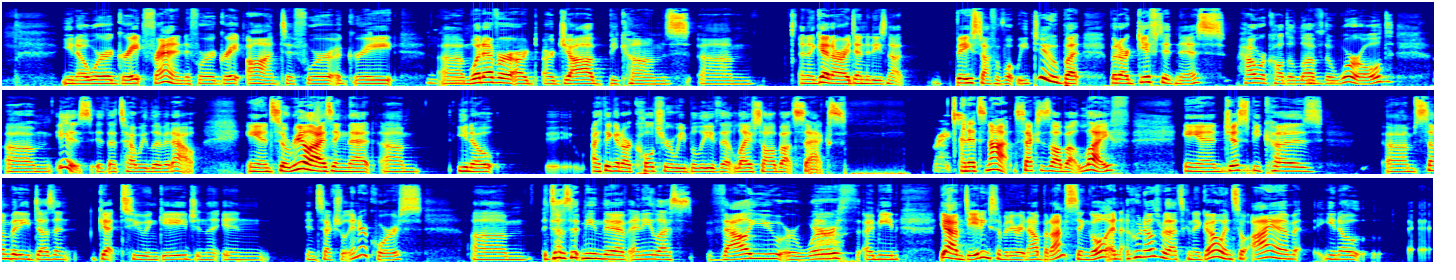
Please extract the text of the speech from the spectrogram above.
you know we're a great friend, if we're a great aunt, if we're a great mm-hmm. um, whatever our our job becomes. Um, and again, our identity is not based off of what we do, but but our giftedness, how we're called to love mm-hmm. the world, um, is that's how we live it out. And so realizing that, um, you know, I think in our culture we believe that life's all about sex, right? And it's not. Sex is all about life, and just mm-hmm. because um, somebody doesn't get to engage in the in in sexual intercourse um, it doesn't mean they have any less value or worth. Yeah. I mean, yeah, I'm dating somebody right now, but I'm single and who knows where that's going to go. And so I am, you know,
